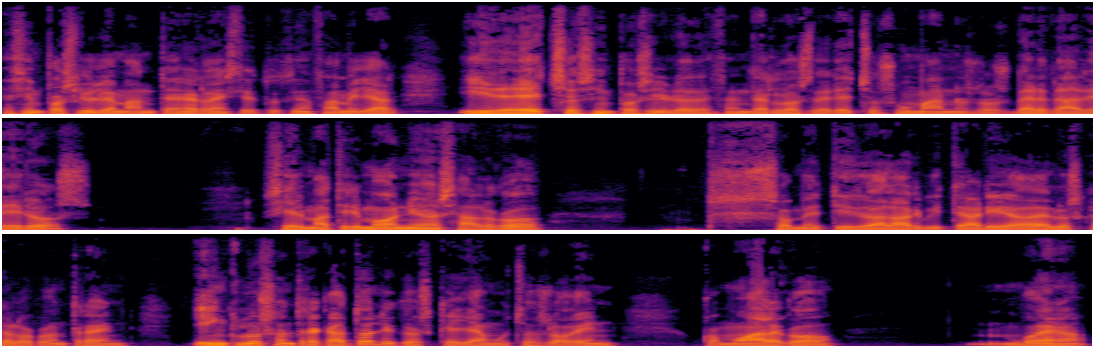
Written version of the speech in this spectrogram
Es imposible mantener la institución familiar y de hecho es imposible defender los derechos humanos, los verdaderos, si el matrimonio es algo sometido a la arbitrariedad de los que lo contraen, incluso entre católicos, que ya muchos lo ven como algo, bueno,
